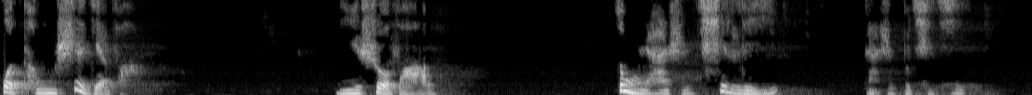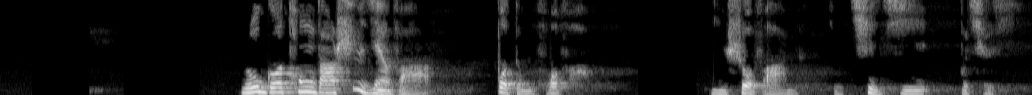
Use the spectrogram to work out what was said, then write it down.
不通世间法，你说法，纵然是切理。但是不切机。如果通达世间法，不懂佛法，你说法呢就切机不切理。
